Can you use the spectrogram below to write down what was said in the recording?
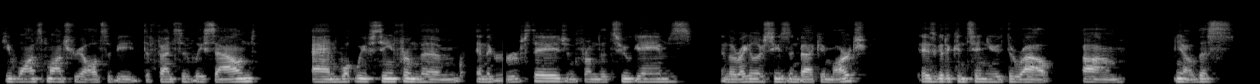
he wants Montreal to be defensively sound. And what we've seen from them in the group stage and from the two games in the regular season back in March is going to continue throughout, um, you know, this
